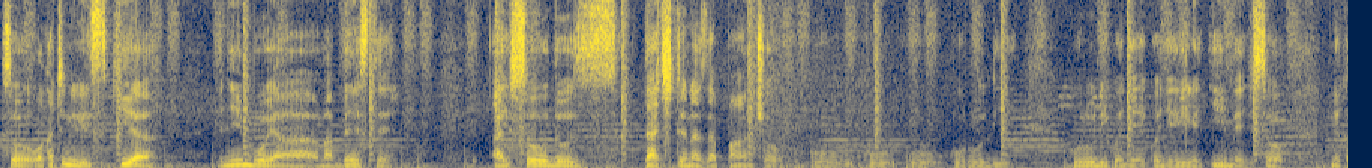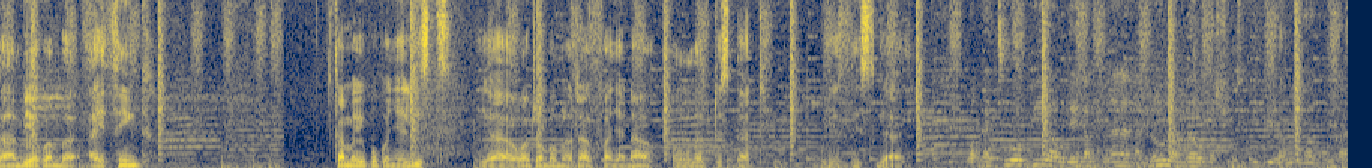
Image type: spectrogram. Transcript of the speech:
So wakati nilisikia nyimbo ya mabeste i saw those touch tena za pancho ku, ku, ku, kurudi kurudi kwenye, kwenye ile image. So nikaambia kwamba i think kama yupo kwenye list ya watu ambao mnataka kufanya nao i would like to start with this guy. Wakati huo pia ulienda kuonana na nuru ambaye ukashuti video ya lugha gongano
